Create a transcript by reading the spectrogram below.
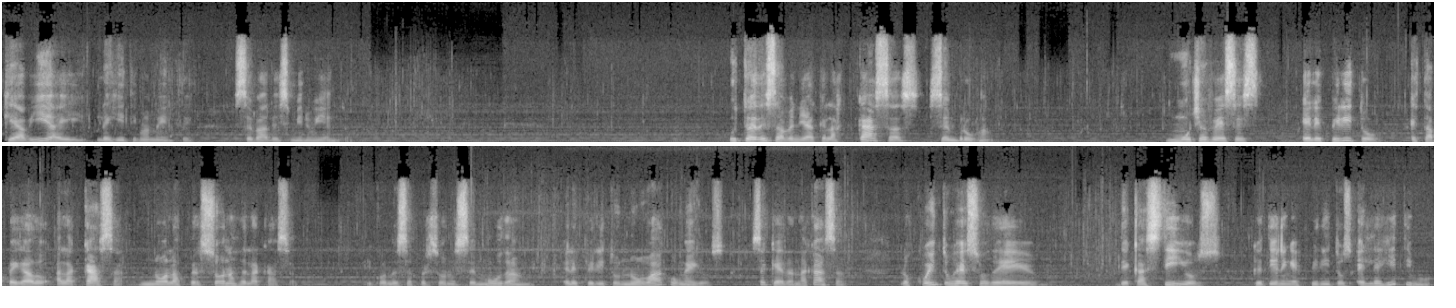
que había ahí legítimamente se va disminuyendo. Ustedes saben ya que las casas se embrujan muchas veces el espíritu está pegado a la casa, no a las personas de la casa. Y cuando esas personas se mudan, el espíritu no va con ellos, se queda en la casa. Los cuentos eso de, de castillos que tienen espíritus es legítimo,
